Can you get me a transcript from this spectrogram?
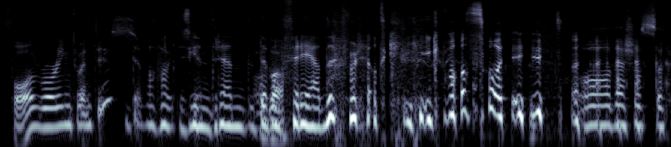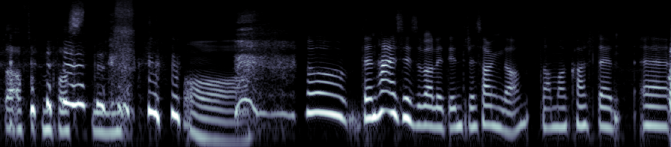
få Roaring Twenties. Det var faktisk en trend. Og Det var da- fred, fordi at krig var så ut. Å, det er så søtt av Aftenposten. Åh. Åh, Den her syns jeg var litt interessant, da. Da man kalte den eh,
